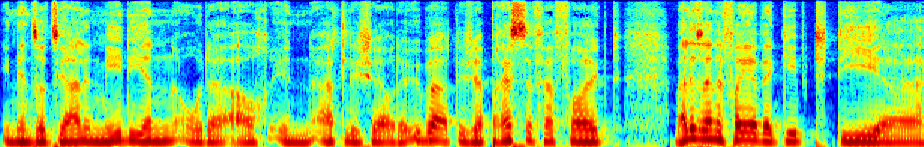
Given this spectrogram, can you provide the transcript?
in den sozialen Medien oder auch in örtlicher oder überörtlicher Presse verfolgt, weil es eine Feuerwehr gibt, die äh,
